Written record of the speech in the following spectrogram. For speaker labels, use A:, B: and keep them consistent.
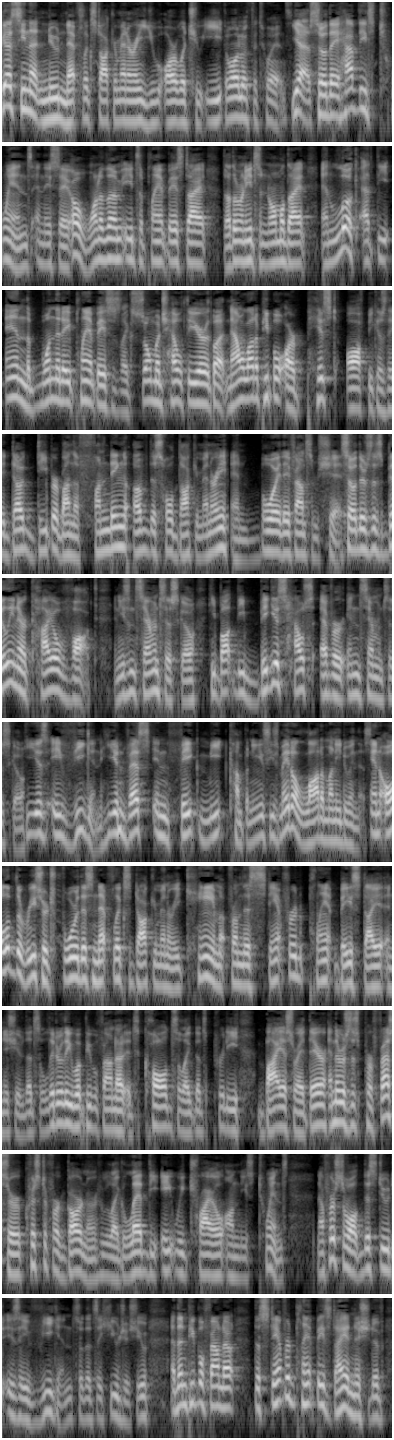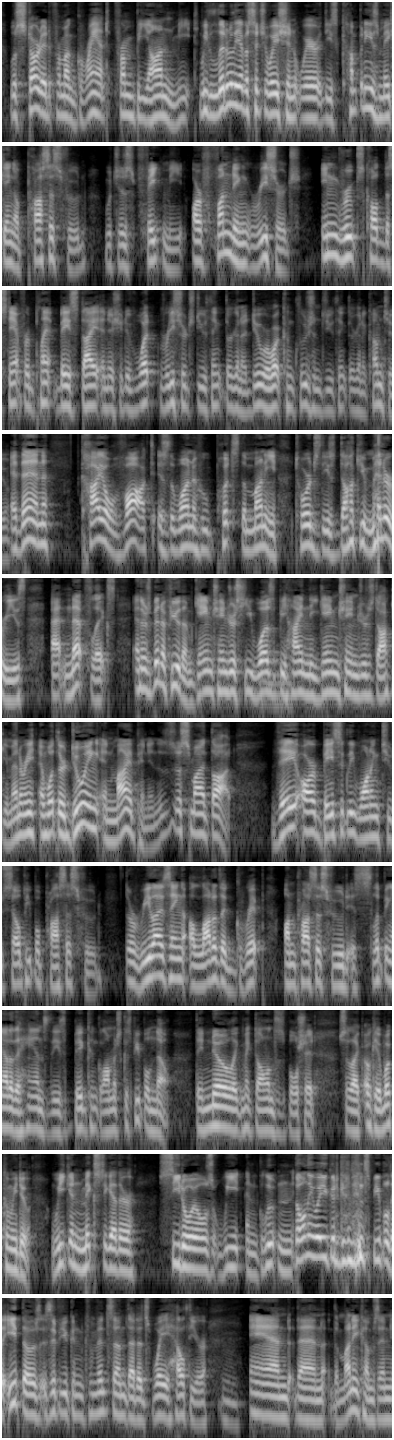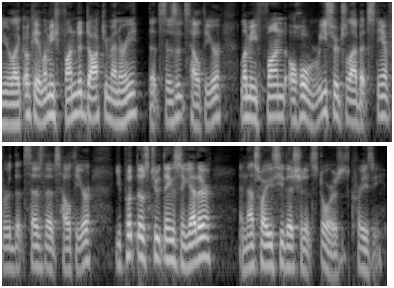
A: You guys seen that new Netflix documentary, You Are What You Eat?
B: The one with the twins.
A: Yeah, so they have these twins and they say, oh, one of them eats a plant based diet, the other one eats a normal diet. And look, at the end, the one that ate plant based is like so much healthier. But now a lot of people are pissed off because they dug deeper behind the funding of this whole documentary and boy, they found some shit. So there's this billionaire, Kyle Vogt, and he's in San Francisco. He bought the biggest house ever in San Francisco. He is a vegan. He invests in fake meat companies. He's made a lot of money doing this. And all of the research for this Netflix documentary came from this Stanford plant based diet initiative. That's literally what people found out it's called. So, like, that's pretty biased right there. And there was this professor, Christopher Gardner, who, like, led the eight week trial on these twins. Now, first of all, this dude is a vegan, so that's a huge issue. And then people found out the Stanford Plant Based Diet Initiative was started from a grant from Beyond Meat. We literally have a situation where these companies making a processed food, which is fake meat, are funding research in groups called the Stanford Plant Based Diet Initiative. What research do you think they're going to do, or what conclusions do you think they're going to come to? And then Kyle Vogt is the one who puts the money towards these documentaries at Netflix. And there's been a few of them. Game Changers, he was behind the Game Changers documentary. And what they're doing, in my opinion, this is just my thought, they are basically wanting to sell people processed food. They're realizing a lot of the grip on processed food is slipping out of the hands of these big conglomerates because people know. They know like McDonald's is bullshit. So like, okay, what can we do? We can mix together seed oils, wheat, and gluten. The only way you could convince people to eat those is if you can convince them that it's way healthier. Mm. And then the money comes in, and you're like, okay, let me fund a documentary that says it's healthier. Let me fund a whole research lab at Stanford that says that it's healthier. You put those two things together, and that's why you see that shit at stores. It's crazy.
